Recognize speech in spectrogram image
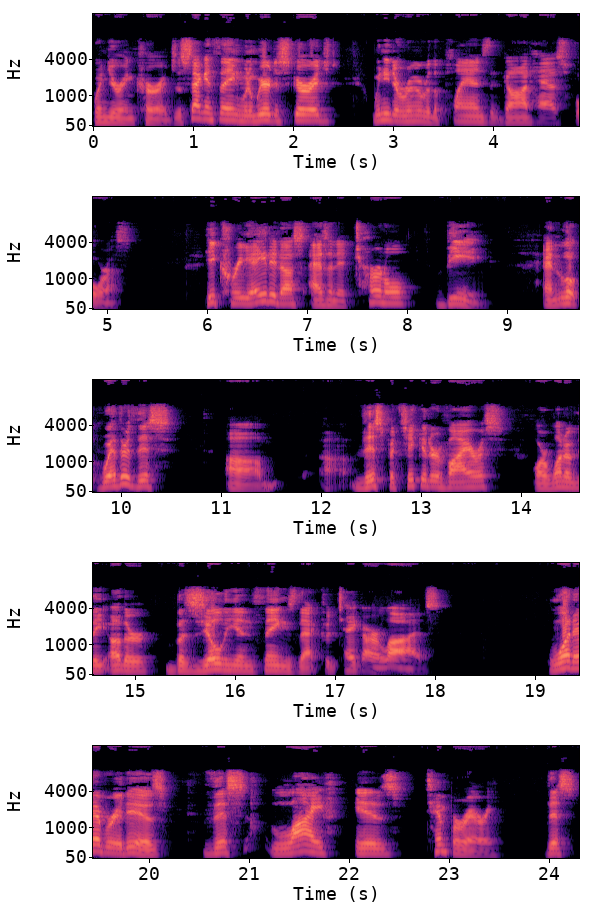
when you're encouraged. The second thing, when we're discouraged, we need to remember the plans that God has for us. He created us as an eternal being. And look, whether this um, uh, this particular virus or one of the other bazillion things that could take our lives, whatever it is, this life is temporary. This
